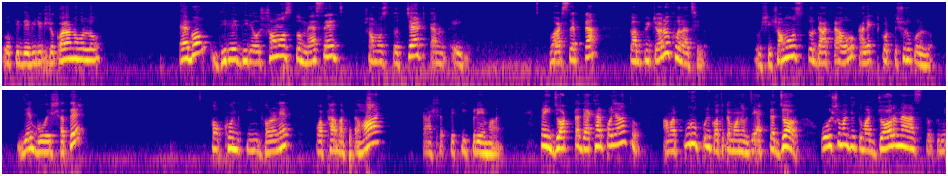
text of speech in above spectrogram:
ওকে দিয়ে ভিডিও করানো হলো এবং ধীরে ধীরে ও সমস্ত মেসেজ সমস্ত চ্যাট কারণ এই হোয়াটসঅ্যাপটা কম্পিউটারও খোলা ছিল। তো সেই সমস্ত ডাটাও কালেক্ট করতে শুরু করল যে বউয়ের সাথে কখন কি ধরনের কথাবার্তা হয়, কার সাথে কি প্রেম হয়। তাই জ্বরটা দেখার পর জানো তো, আমার পুরোপুরি কথাটা মনে হলো যে একটা জ্বর, ওই সময় যদি তোমার জ্বর না আসতো তুমি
